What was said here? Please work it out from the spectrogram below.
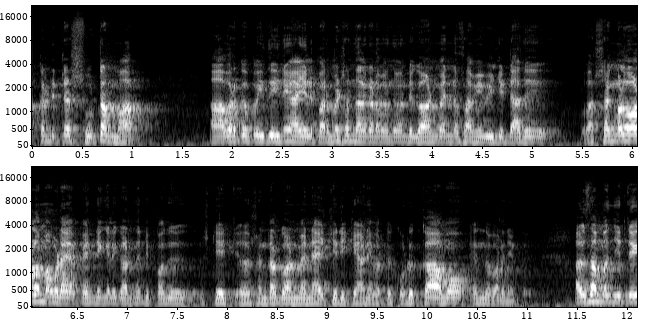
അക്രഡിറ്റഡ് ഷൂട്ടർമാർ അവർക്ക് ഇപ്പോൾ ഇതിനായി പെർമിഷൻ നൽകണമെന്ന് പറഞ്ഞിട്ട് ഗവൺമെന്റിനെ സമീപിച്ചിട്ട് അത് വർഷങ്ങളോളം അവിടെ പെൻഡിങ്ങിൽ കിടന്നിട്ട് ഇപ്പോൾ അത് സ്റ്റേറ്റ് സെൻട്രൽ ഗവൺമെന്റ് അയച്ചിരിക്കുകയാണ് ഇവർക്ക് കൊടുക്കാമോ എന്ന് പറഞ്ഞിട്ട്. അത് സംബന്ധിച്ച്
